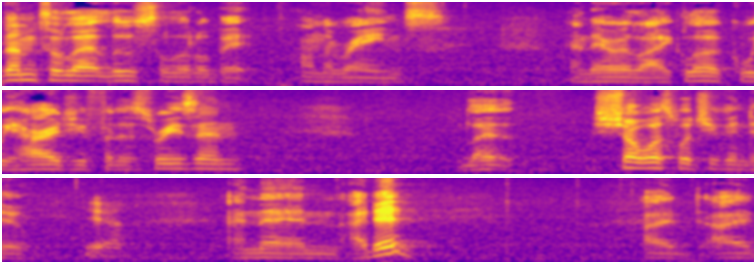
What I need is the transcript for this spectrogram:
them to let loose a little bit on the reins, and they were like, "Look, we hired you for this reason. Let show us what you can do." Yeah. And then I did. I I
